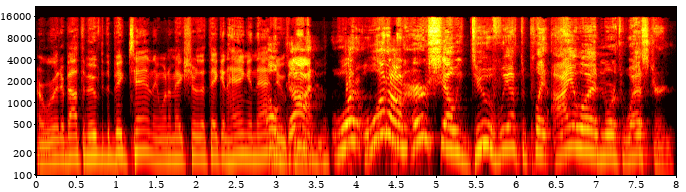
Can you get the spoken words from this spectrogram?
are worried about the move to the Big Ten. They want to make sure that they can hang in that. Oh God, what what on earth shall we do if we have to play Iowa and Northwestern?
